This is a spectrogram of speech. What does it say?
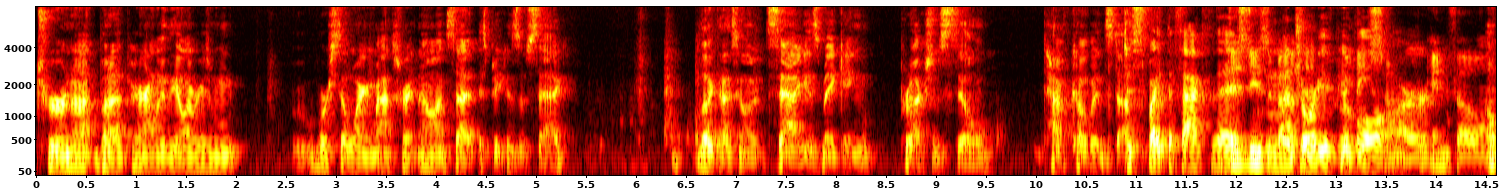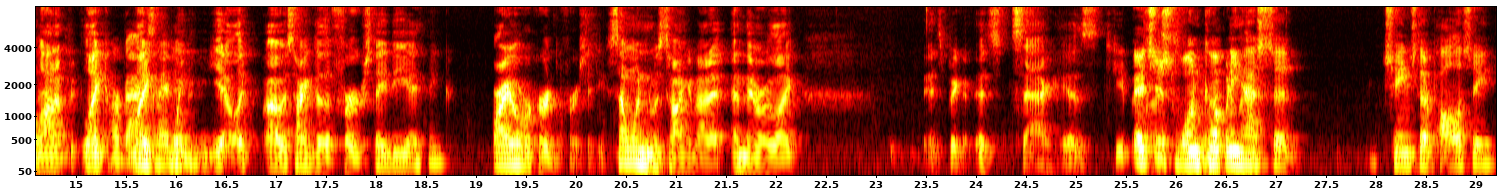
true or not, but apparently the only reason we're still wearing masks right now on set is because of SAG. Like that's the only SAG is making productions still have COVID stuff. Despite the fact that Disney's the majority of people are info on a lot of like Are like when- yeah, like I was talking to the first AD, I think, or I overheard the first AD. Someone was talking about it, and they were like, "It's big. It's SAG is keep." It's just one company has to change their policy,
